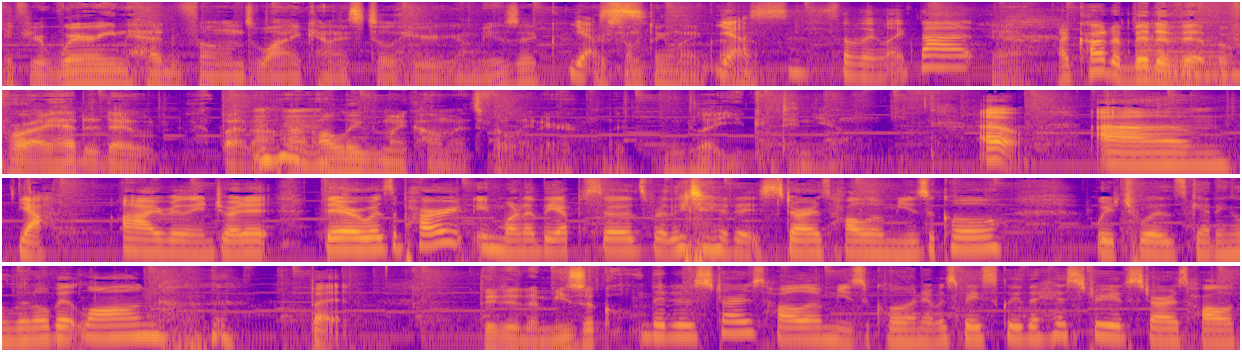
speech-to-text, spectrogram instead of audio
if you're wearing headphones, why can I still hear your music? yes. Or something like that. Yes, something like that. Yeah. I caught a bit of it Uh, before I headed out, but mm-hmm. I'll, I'll leave my comments for later. Let, let you continue. Oh, um, yeah, I really enjoyed it. There was a part in one of the episodes where they did a Stars Hollow musical, which was getting a little bit long, but They did a musical? they did a Stars Hollow musical, and it was basically the history of Stars Hollow,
